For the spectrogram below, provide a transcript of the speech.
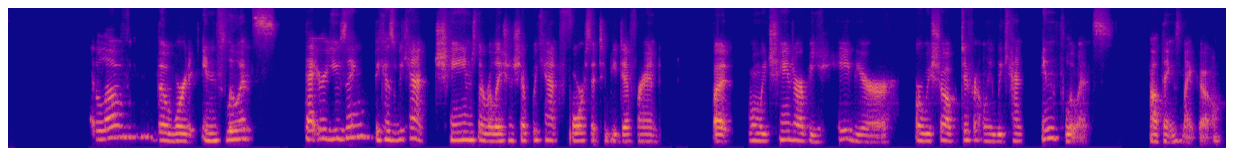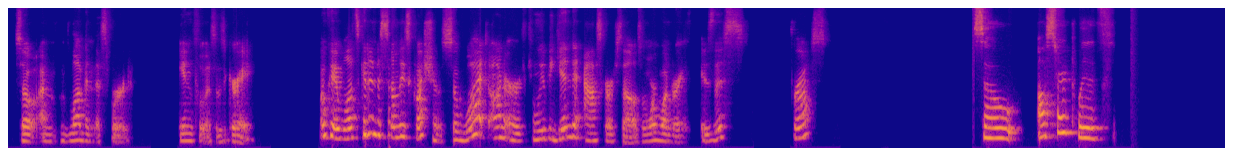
I love the word influence that you're using because we can't change the relationship. We can't force it to be different. But when we change our behavior or we show up differently, we can influence how things might go. So I'm loving this word. Influence is great. Okay, well, let's get into some of these questions. So, what on earth can we begin to ask ourselves? And we're wondering, is this for us? So, I'll start with,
